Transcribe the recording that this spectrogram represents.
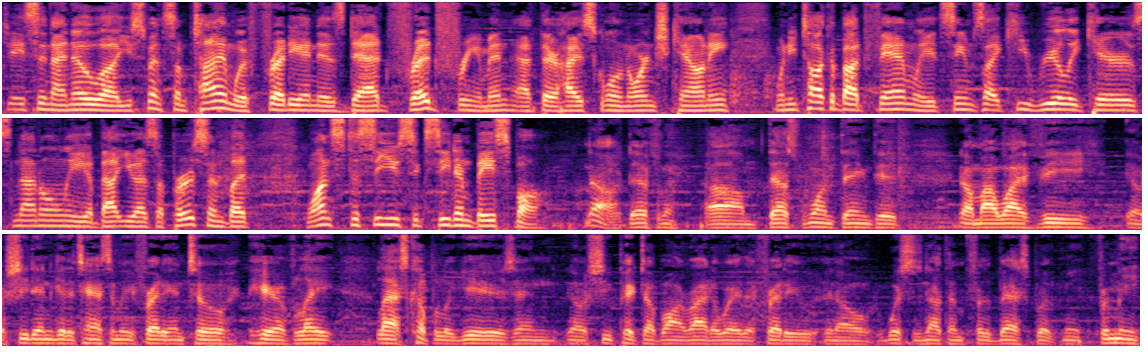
Jason, I know uh, you spent some time with Freddie and his dad, Fred Freeman, at their high school in Orange County. When you talk about family, it seems like he really cares not only about you as a person, but wants to see you succeed in baseball. No, definitely. Um, that's one thing that, you know, my wife V, you know, she didn't get a chance to meet Freddie until here of late last couple of years, and you know she picked up on right away that Freddie, you know, wishes nothing for the best, but me, for me,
